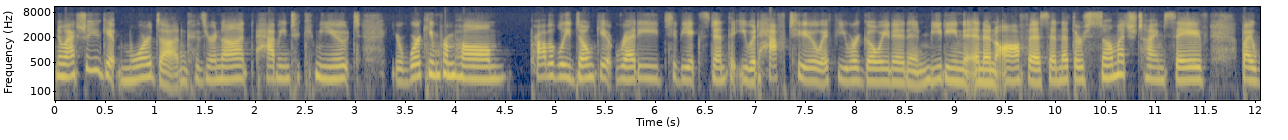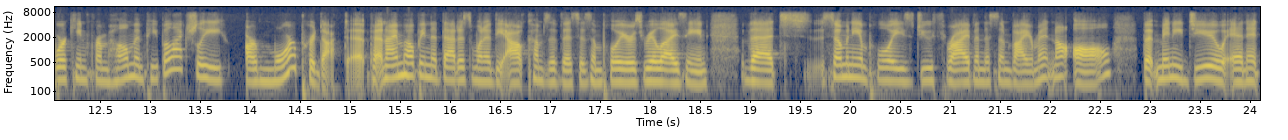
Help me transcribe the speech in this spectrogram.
no, actually, you get more done because you're not having to commute, you're working from home, probably don't get ready to the extent that you would have to if you were going in and meeting in an office and that there's so much time saved by working from home and people actually are more productive. And I'm hoping that that is one of the outcomes of this is employers realizing that so many employees do thrive in this environment, not all, but many do and it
